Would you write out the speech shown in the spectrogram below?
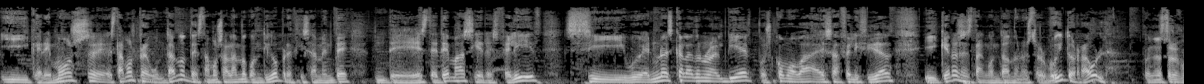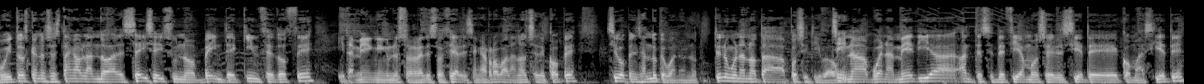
y queremos, eh, estamos preguntándote, estamos hablando contigo precisamente de este tema, si eres feliz, si en una escala de 1 al 10, pues cómo va esa felicidad y qué nos están contando nuestros buitos, Raúl. Pues nuestros buitos que nos están hablando al 661 20 15 12 y también en nuestras redes sociales en arroba la noche de cope, sigo pensando que bueno, no, tienen una nota positiva, Sí. una buena media, antes decíamos el 7,7,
